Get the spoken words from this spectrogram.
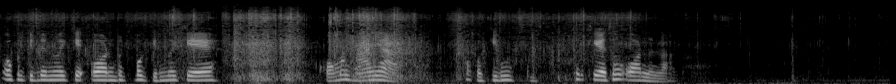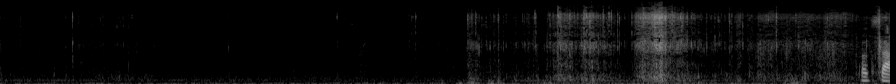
โอ้เพิ่นกินแต่หน่วยแก่อ่อนเพิ่นบ่กินหน่วยแก่ของมันหายากเขาก็กินทั้งแก่ทั้งอ่อนนั่นล่ะรักษา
